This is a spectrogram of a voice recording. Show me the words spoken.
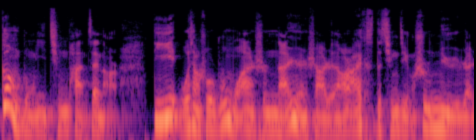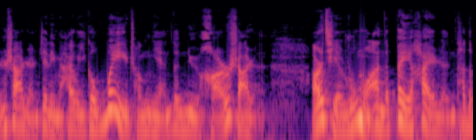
更容易轻判，在哪儿？第一，我想说，乳母案是男人杀人，而 X 的情景是女人杀人，这里面还有一个未成年的女孩杀人，而且乳母案的被害人他的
